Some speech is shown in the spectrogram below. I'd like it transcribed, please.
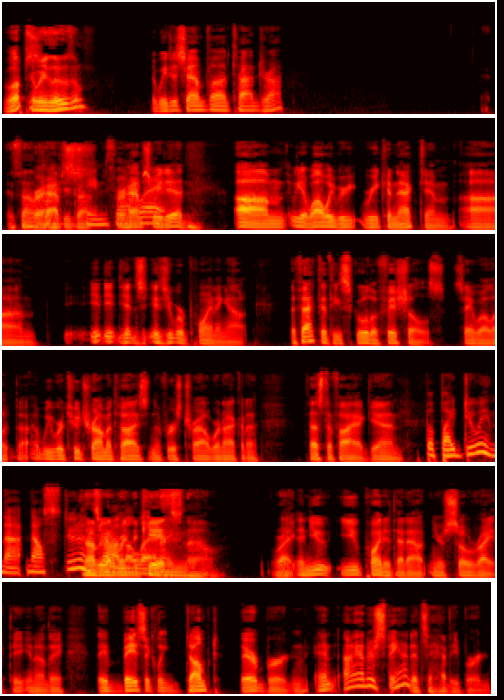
Whoops. Did we lose him? Did we just have uh, Todd drop? It sounds perhaps, like Seems perhaps we did. Um, yeah, while we re- reconnect him, um, it, it, as you were pointing out, the fact that these school officials say, well, uh, we were too traumatized in the first trial, we're not going to testify again. But by doing that, now students now are on the, the list. Kids now. Right. And you you pointed that out, and you're so right. They you know they they basically dumped their burden, and I understand it's a heavy burden.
